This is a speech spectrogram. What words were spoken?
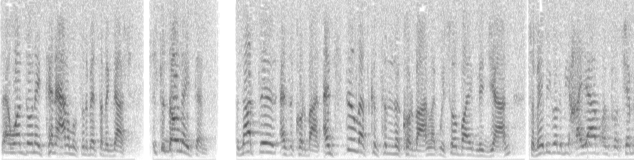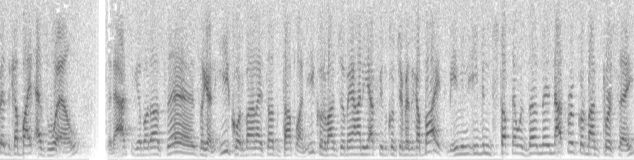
Say I want to donate 10 animals to the Bet HaMikdash. Just to donate them not uh, as a korban, and still that's considered a korban, like we saw by Midian. So maybe you're going to be hayav on kochebet kabayit as well. The Gemara says again, e korban. I saw the top one. E korban so mehani after the kochebet kabayit. Even even stuff that was done not for korban per se,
